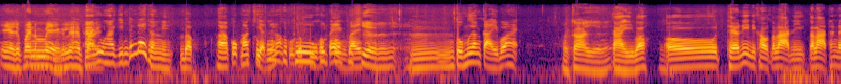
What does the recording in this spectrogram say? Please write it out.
เอ๊ะอยากจะไปน้ำแม่ก็เลยให้ไปหาอยู่หากินจังได้ทางนี้แบบ หากบมาเขียดนี่เนาะกระกูปูกับปูคุกับดแป้งปูไปเขียดนั่นเนี่ยอืมตัวเมืองไก่บ่ให้มาไก่อันนี้ไก่บ่โอ้แถวนี้นี่เข้าตลาดนี่ตลาดทั้งใด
